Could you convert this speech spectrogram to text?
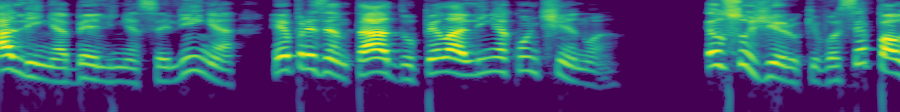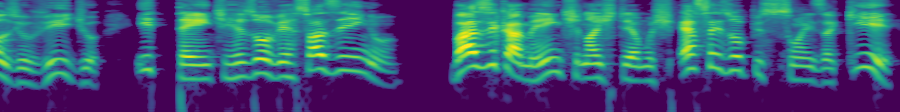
A'B', C' representado pela linha contínua? Eu sugiro que você pause o vídeo e tente resolver sozinho. Basicamente, nós temos essas opções aqui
